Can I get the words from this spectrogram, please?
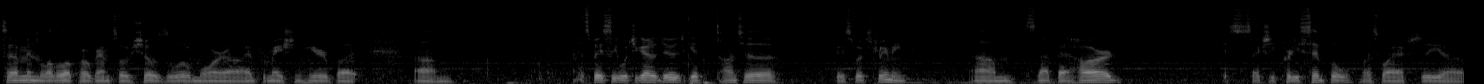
said, I'm in the level up program, so it shows a little more uh, information here, but um, that's basically what you got to do is get onto Facebook streaming. Um, it's not that hard. It's actually pretty simple. That's why I'm actually uh,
